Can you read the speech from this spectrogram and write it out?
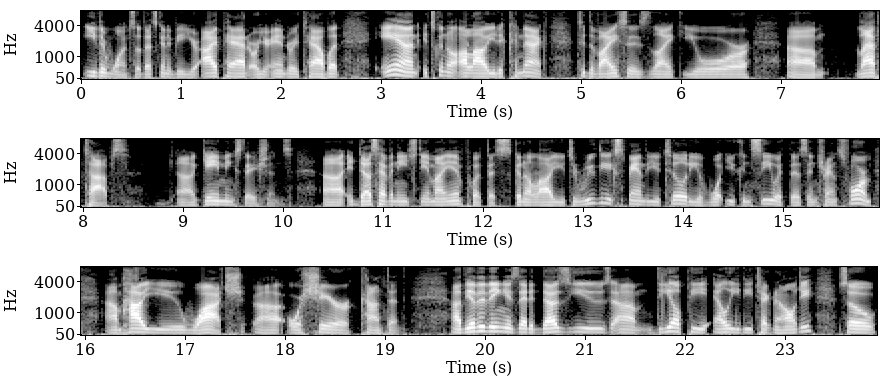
either one. So that's going to be your iPad or your Android tablet, and it's going to allow you to connect to devices like your um, laptops, uh, gaming stations. Uh, it does have an HDMI input that's going to allow you to really expand the utility of what you can see with this and transform um, how you watch uh, or share content. Uh, the other thing is that it does use um, DLP LED technology, so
